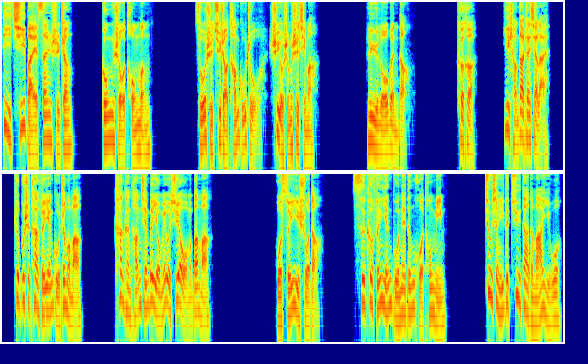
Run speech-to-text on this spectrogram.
第七百三十章，攻守同盟。左使去找唐谷主是有什么事情吗？绿萝问道。呵呵，一场大战下来，这不是看焚炎谷这么忙，看看唐前辈有没有需要我们帮忙。我随意说道。此刻焚炎谷内灯火通明，就像一个巨大的蚂蚁窝，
